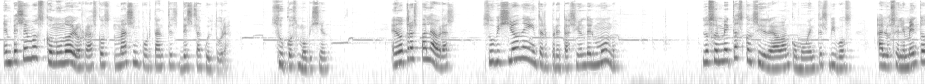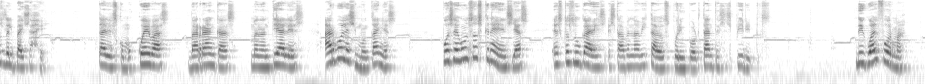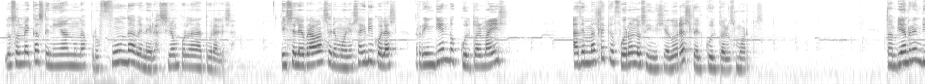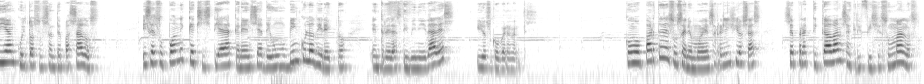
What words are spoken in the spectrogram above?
Empecemos con uno de los rasgos más importantes de esta cultura, su cosmovisión. En otras palabras, su visión e interpretación del mundo. Los olmecas consideraban como entes vivos a los elementos del paisaje, tales como cuevas, barrancas, manantiales, árboles y montañas, pues según sus creencias, estos lugares estaban habitados por importantes espíritus. De igual forma, los olmecas tenían una profunda veneración por la naturaleza y celebraban ceremonias agrícolas rindiendo culto al maíz, además de que fueron los iniciadores del culto a los muertos. También rendían culto a sus antepasados, y se supone que existía la creencia de un vínculo directo entre las divinidades y los gobernantes. Como parte de sus ceremonias religiosas, se practicaban sacrificios humanos.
